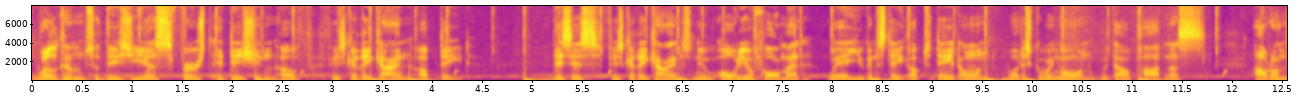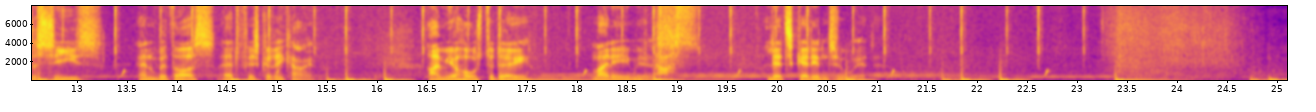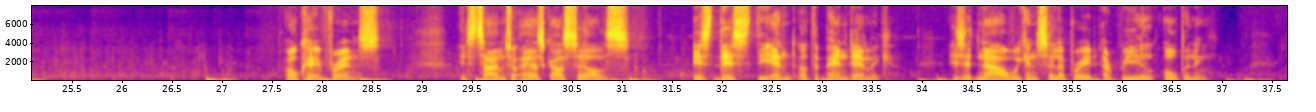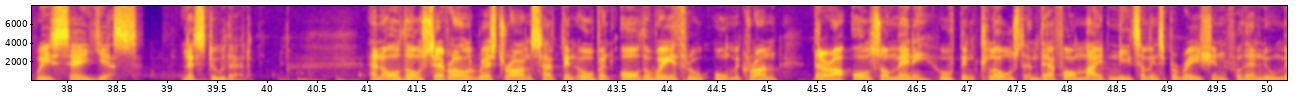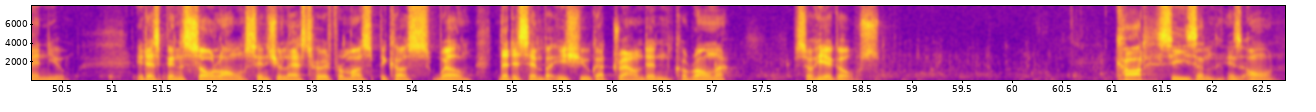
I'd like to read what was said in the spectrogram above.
Welcome to this year's first edition of Fiskerikajen Update. This is Fiskerikajen's new audio format where you can stay up to date on what is going on with our partners out on the seas and with us at Fiskerikajen. I'm your host today. My name is. Let's get into it. Okay, friends, it's time to ask ourselves is this the end of the pandemic? Is it now we can celebrate a real opening? We say yes. Let's do that. And although several restaurants have been open all the way through Omicron, there are also many who've been closed and therefore might need some inspiration for their new menu. It has been so long since you last heard from us because, well, the December issue got drowned in Corona. So here goes. Cod season is on.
